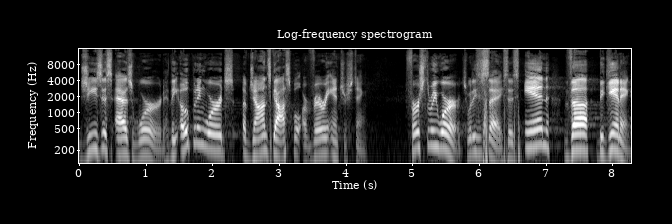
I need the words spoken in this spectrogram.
Jesus as Word. The opening words of John's Gospel are very interesting. First three words, what does he say? He says, In the beginning.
